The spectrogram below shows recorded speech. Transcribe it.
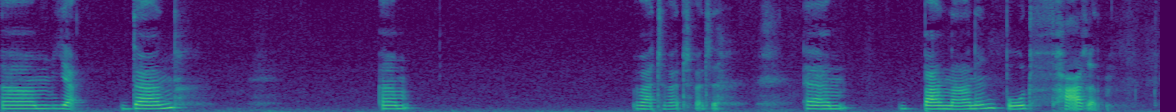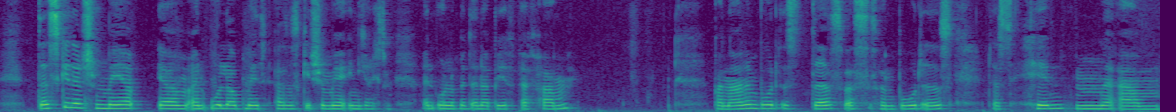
Ähm, ja, dann. Ähm, warte, warte, warte. Ähm, Bananenboot fahren. Das geht dann schon mehr ähm, ein Urlaub mit, also es geht schon mehr in die Richtung, ein Urlaub mit einer BFF haben. Bananenboot ist das, was so ein Boot ist, das hinten, ähm,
